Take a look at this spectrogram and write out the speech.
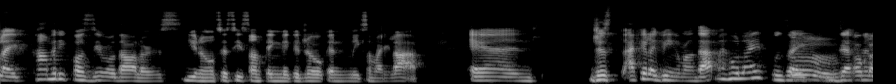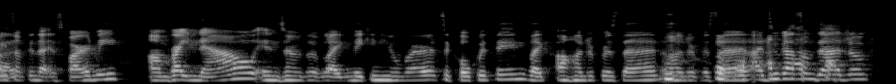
like comedy costs zero dollars. You know, to see something, make a joke, and make somebody laugh, and just I feel like being around that my whole life was like Mm, definitely okay. something that inspired me. Um, right now, in terms of like making humor to cope with things, like a hundred percent, a hundred percent. I do got some dad jokes.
